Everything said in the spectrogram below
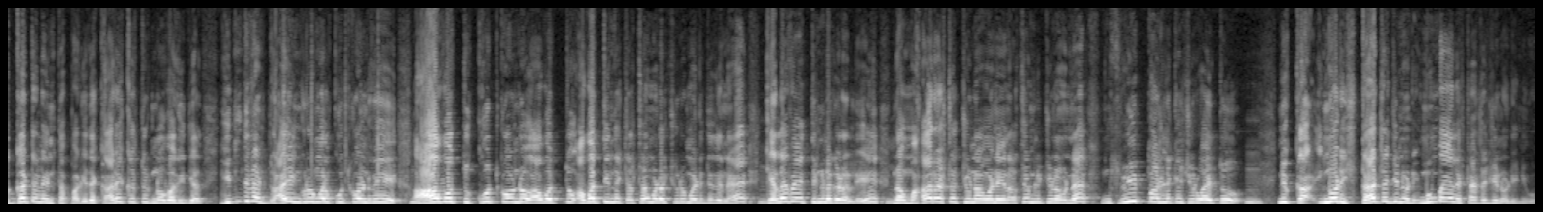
ಒಗ್ಗಟ್ಟಲ್ಲಿ ಏನು ತಪ್ಪಾಗಿದೆ? ಕಾರ್ಯಕರ್ತರಿಗೆ ನೋವಾಗಿದೆಯಾ? ಇಂದಿನ ಡ್ರಾಯಿಂಗ್ ರೂಮಲ್ಲಿ ಕೂತ್ಕೊಂಡ್ವಿ. ಆವತ್ತು ಕೂತ್ಕೊಂಡು ಆವತ್ತು ಅವತ್ತಿಂದ ಕೆಲಸ ಮಾಡೋಕೆ ಶುರು ಮಾಡಿದ್ದೇನೆ. ಕೆಲವೇ ತಿಂಗಳುಗಳಲ್ಲಿ ನಾವು ಮಹಾರಾಷ್ಟ್ರ ಚುನಾವಣೆ ಅಸೆಂಬ್ಲಿ ಚುನಾವಣೆ ಸ್ವೀಪ್ ಮಾಡಲಿಕ್ಕೆ ಶುರುವಾಯಿತು. ನೀವು ನೋಡಿ ಸ್ಟ್ರಾಟಜಿ ನೋಡಿ ಮುಂಬೈಯಲ್ಲಿ ಸ್ಟ್ರಾಟಜಿ ನೋಡಿ ನೀವು.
